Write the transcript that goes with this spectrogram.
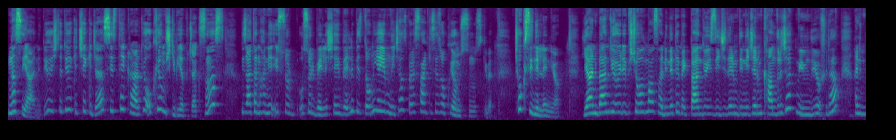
Nasıl yani diyor. İşte diyor ki çekeceğiz. Siz tekrar diyor okuyormuş gibi yapacaksınız. Biz zaten hani usul, usul belli şey belli. Biz de onu yayınlayacağız. Böyle sanki siz okuyormuşsunuz gibi çok sinirleniyor. Yani ben diyor öyle bir şey olmaz. Hani ne demek ben diyor izleyicilerimi dinleyicilerimi kandıracak mıyım diyor filan. Hani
